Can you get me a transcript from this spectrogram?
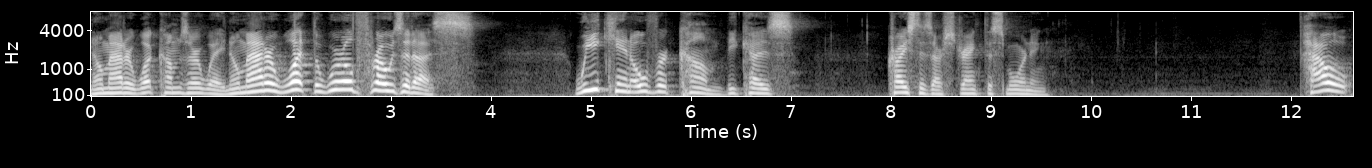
no matter what comes our way, no matter what the world throws at us. We can overcome because Christ is our strength this morning. How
